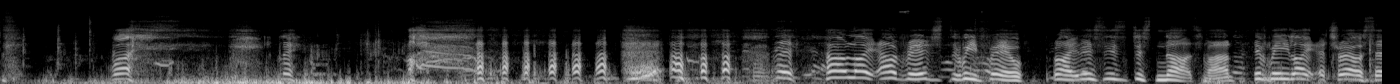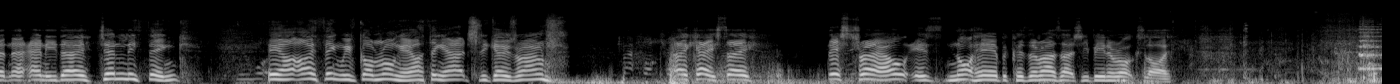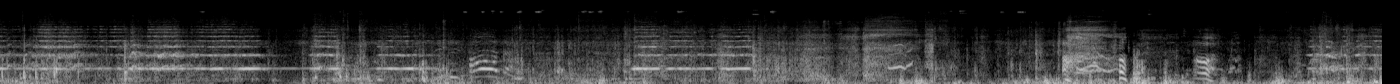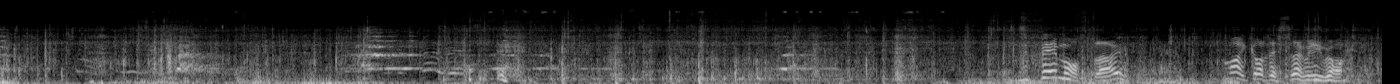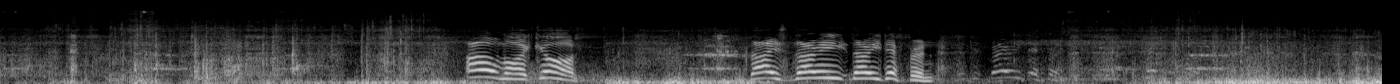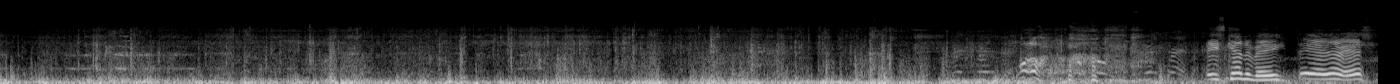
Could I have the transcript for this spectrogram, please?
Why? How like average do we feel? Right, this is just nuts, man. Give me like a trail centre any day. Generally think, yeah, I think we've gone wrong here. I think it actually goes round. Okay, so this trail is not here because there has actually been a rock slide. Bit more flow. My god, there's so many rocks. Oh my god! That is very, very different. Very different. Whoa! He's gonna be. There, there he is.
